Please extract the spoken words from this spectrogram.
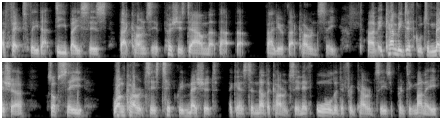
effectively that debases that currency. It pushes down that that that value of that currency. Um, it can be difficult to measure because obviously one currency is typically measured against another currency, and if all the different currencies are printing money,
